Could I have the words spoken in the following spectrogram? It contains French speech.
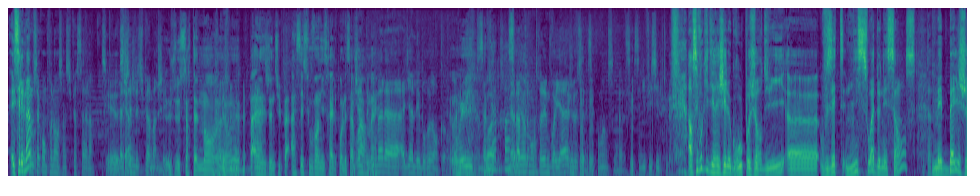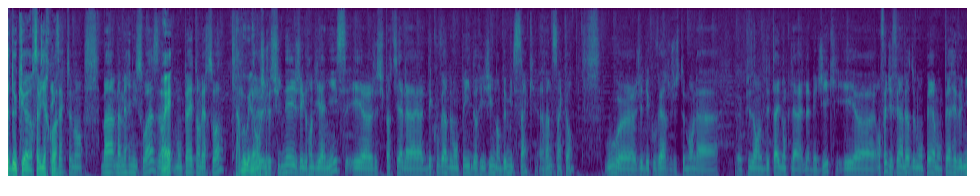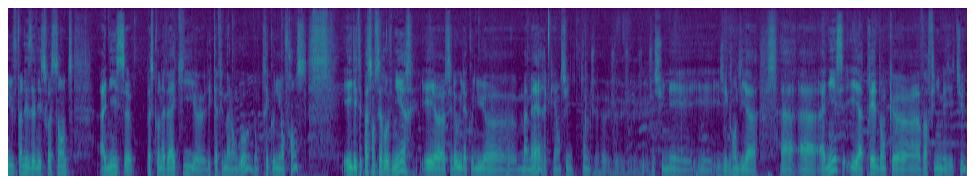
Et c'est les mêmes comme ça qu'on prononce, hein, Supersal. hein. C'est, euh, La Serge chaîne de supermarchés. Je, certainement. euh, pas- je ne suis pas assez souvent en Israël pour le J'ai un savoir, peu mais. du mal à, à lire l'hébreu encore. Oui, ça Ouais. viendra. ça Même après viendra. mon troisième voyage, ça, ça commence, c'est difficile. Tout. Alors c'est vous qui dirigez le groupe aujourd'hui. Euh, vous êtes niçois de naissance, mais belge de cœur. Ça veut dire quoi? Exactement. Ma, ma mère est niçoise, Ouais. mon père est anversois. C'est un mot mélange. Je, je suis né, j'ai grandi à Nice et euh, je suis parti à la découverte de mon pays d'origine en 2005, à 25 ans, où euh, j'ai découvert justement la, euh, plus en détail donc la, Belgique. Et euh, en fait, j'ai fait l'inverse de mon père. Mon père est venu fin des années 60 à Nice parce qu'on avait acquis les cafés Malango, donc très connus en France. Et il n'était pas censé revenir. Et c'est là où il a connu ma mère. Et puis ensuite, donc, je, suis né et, j'ai grandi à, Nice. Et après, donc, avoir fini mes études,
